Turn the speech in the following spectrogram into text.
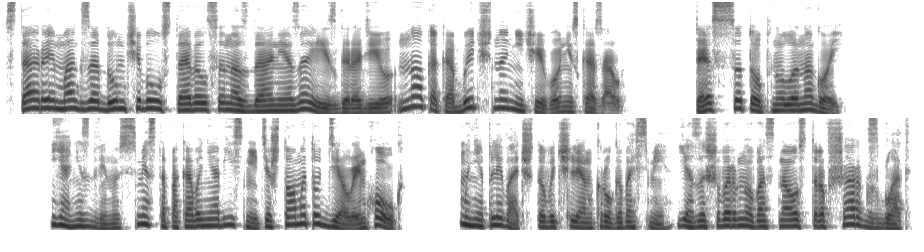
Старый маг задумчиво уставился на здание за изгородью, но, как обычно, ничего не сказал. Тесса топнула ногой. «Я не сдвинусь с места, пока вы не объясните, что мы тут делаем, Хоук. Мне плевать, что вы член Круга Восьми. Я зашвырну вас на остров Шарксблад,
